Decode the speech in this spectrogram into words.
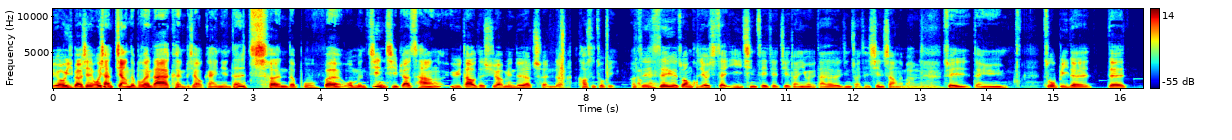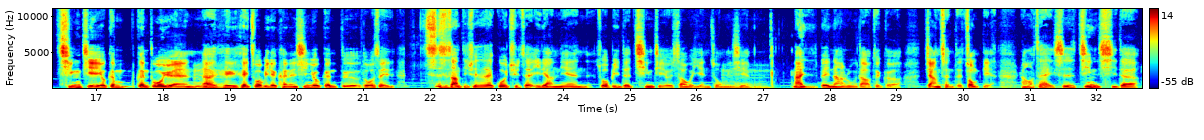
优异表现。我想讲的部分，大家可能比较有概念，但是惩的部分，我们近期比较常遇到的需要面对要惩的考试作弊啊，这这个状况，尤其在疫情这这阶段，因为大家都已经转成线上了嘛，所以等于作弊的的。情节又更更多元，然后可以可以作弊的可能性又更多，所以事实上的确是在过去这一两年作弊的情节有稍微严重一些，那被纳入到这个奖惩的重点，然后再是近期的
